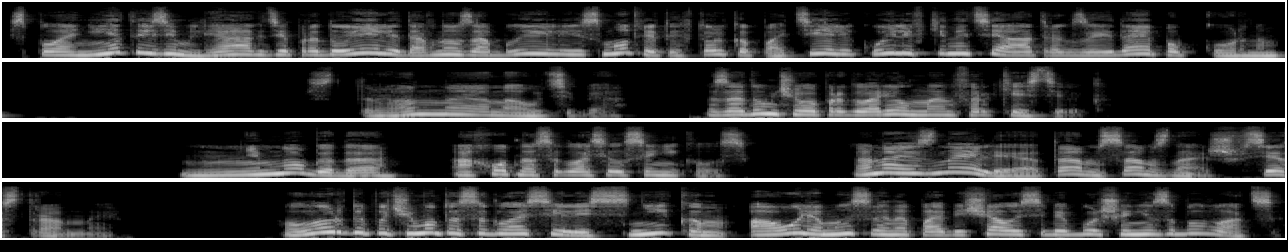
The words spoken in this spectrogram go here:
«С планеты Земля, где про дуэли давно забыли и смотрят их только по телеку или в кинотеатрах, заедая попкорном». «Странная она у тебя», — задумчиво проговорил Мэнфер Кестевик. «Немного, да», — охотно согласился Николас. «Она из Нелли, а там, сам знаешь, все странные». Лорды почему-то согласились с Ником, а Оля мысленно пообещала себе больше не забываться,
